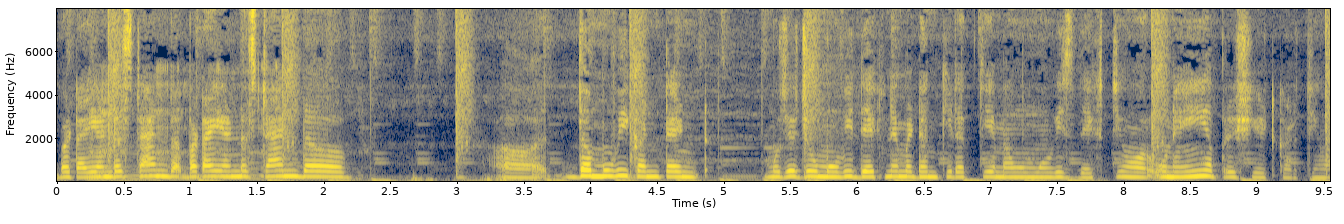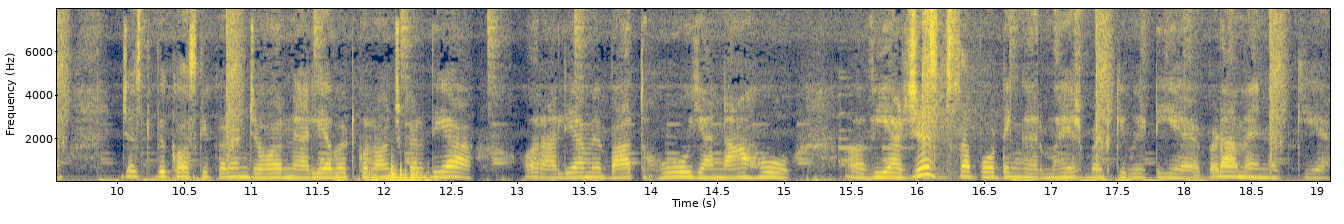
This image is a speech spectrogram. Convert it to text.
but I understand but I understand the movie content मुझे जो मूवी देखने में ढंग की लगती है मैं वो मूवीज़ देखती हूँ और उन्हें ही अप्रिशिएट करती हूँ। जस्ट बिकॉज़ के करण जौहर ने आलिया भट्ट को लॉन्च कर दिया और आलिया में बात हो या ना हो we are just supporting her Mahesh Bhatt की बेटी है बड़ा मेहनत की है।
